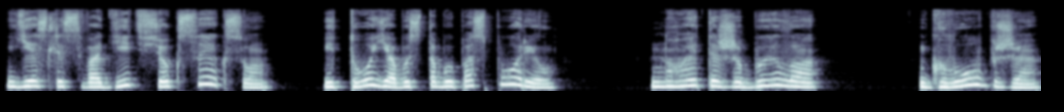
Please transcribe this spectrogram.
Если сводить все к сексу. И то я бы с тобой поспорил. Но это же было... глубже.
